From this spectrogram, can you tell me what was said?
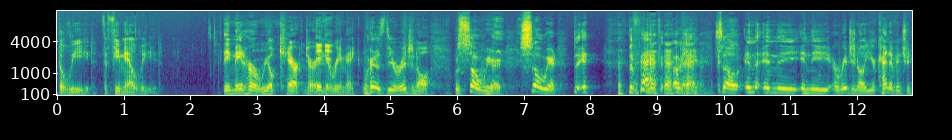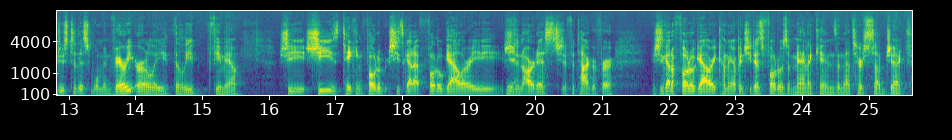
the lead, the female lead. They made her a real character They in the remake, whereas the original was so weird, so weird. It, the fact, okay, so in the in the in the original, you're kind of introduced to this woman very early, the lead female. She she's taking photo. She's got a photo gallery. She's Yeah. an artist. She's a photographer. And she's got a photo gallery coming up, and she does photos of mannequins, and that's her subject.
